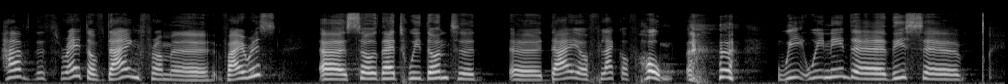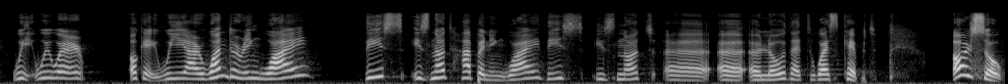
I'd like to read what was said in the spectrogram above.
have the threat of dying from a virus uh, so that we don't uh, uh, die of lack of home? we we need uh, this. Uh, we we were okay. We are wondering why this is not happening. Why this is not a, a law that was kept. Also,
